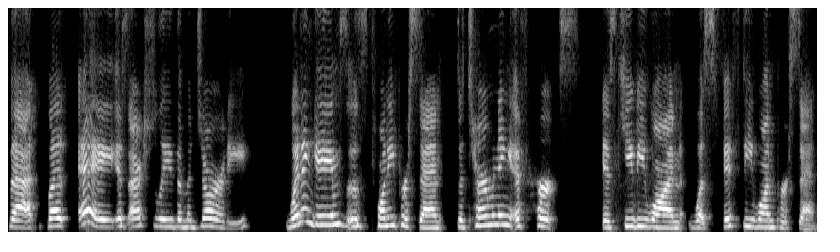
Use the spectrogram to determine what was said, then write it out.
that, but A is actually the majority. Winning games is 20%. Determining if Hurts is QB1 was 51%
